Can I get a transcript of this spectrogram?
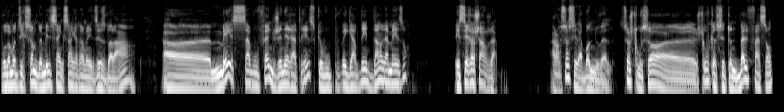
pour la modique somme de 1590 dollars. Euh, mais ça vous fait une génératrice que vous pouvez garder dans la maison. Et c'est rechargeable. Alors ça, c'est la bonne nouvelle. Ça, je trouve ça, euh, je trouve que c'est une belle façon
